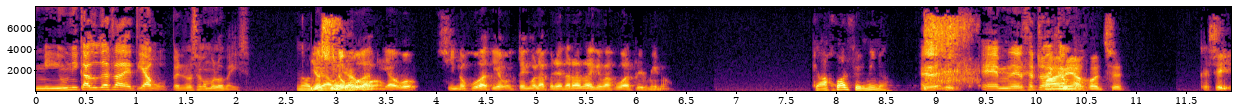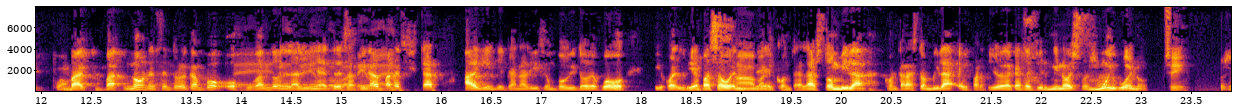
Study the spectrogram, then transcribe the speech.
mi única duda es la de Tiago, pero no sé cómo lo veis. yo si no juega Tiago, si no juega Tiago, tengo la pedrada de que va a jugar Firmino. ¿Que va a jugar Firmino? en el centro del campo. Que sí, no, en el centro del campo o jugando en la línea de tres. Al final va a necesitar alguien que canalice un poquito de juego. Y el día pasado ah, eh, contra el Aston Villa, contra el Aston Villa, el partido de casa de Firmino es muy bueno. Sí. Pues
